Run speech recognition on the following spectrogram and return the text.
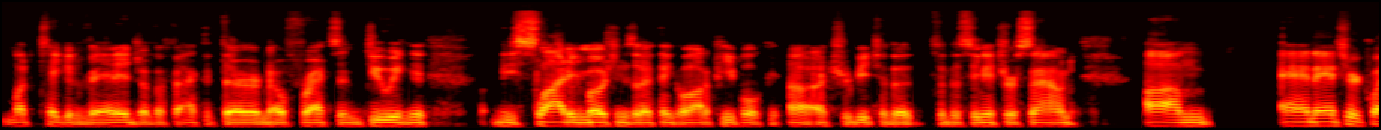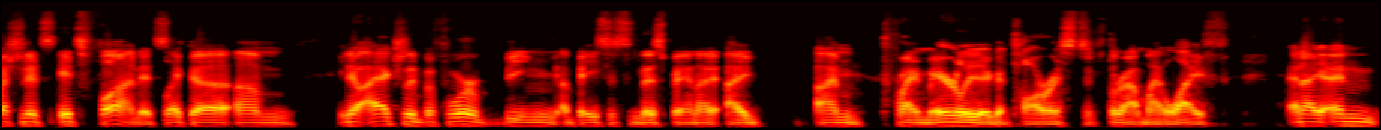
much take advantage of the fact that there are no frets and doing these sliding motions that I think a lot of people uh, attribute to the to the signature sound. Um, and answer your question, it's it's fun. It's like a um, you know, I actually before being a bassist in this band, I, I I'm primarily a guitarist throughout my life, and I and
